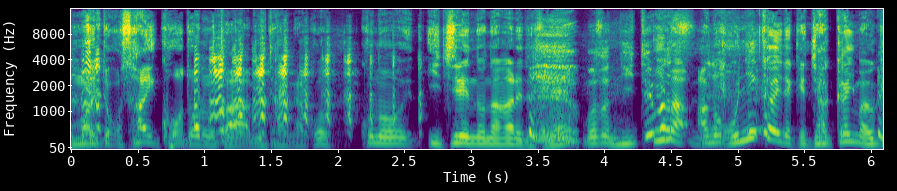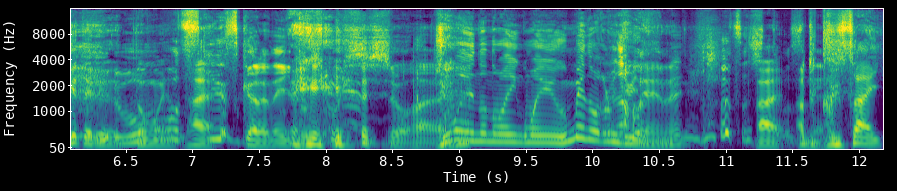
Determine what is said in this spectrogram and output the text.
お前とこ最高取るんか。みたいなここの一連の流れですね。もうそれ似てますね。今あの鬼会だけ若干今受けてると僕思います。も好きですからね伊藤師匠。はい。10万円7万円5万円梅の分かれ道みたいなね。はい。あと具材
